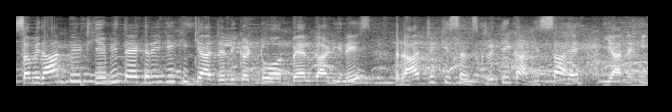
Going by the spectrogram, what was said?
संविधान पीठ ये भी तय करेगी कि क्या जलीकट्टू और बैलगाड़ी रेस राज्य की संस्कृति का हिस्सा है या नहीं।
